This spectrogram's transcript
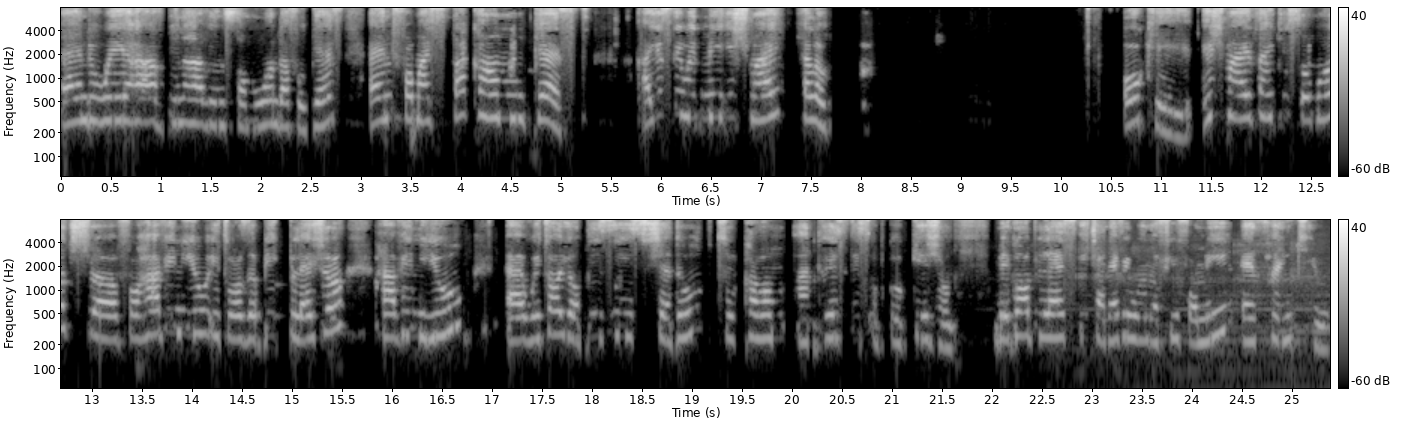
And we have been having some wonderful guests. And for my Stockholm guest, are you still with me, Ishmael? Hello. Okay, Ishmael, thank you so much uh, for having you. It was a big pleasure having you uh, with all your busy schedule to come and grace this occasion. May God bless each and every one of you for me and thank you.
